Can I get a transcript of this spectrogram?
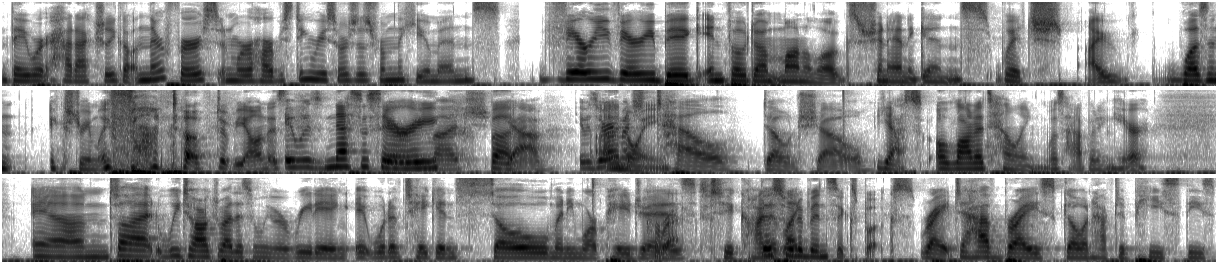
they were had actually gotten there first and were harvesting resources from the humans. Very, very big info dump monologues, shenanigans, which I wasn't extremely fond of, to be honest. It was necessary, very much, but yeah, it was very annoying. much tell, don't show. yes, a lot of telling was happening here. And But we talked about this when we were reading. It would have taken so many more pages Correct. to kind of this would like have been six books. right to have Bryce go and have to piece these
